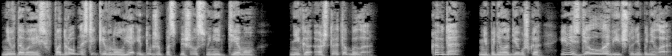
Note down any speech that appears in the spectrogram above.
Не вдаваясь в подробности, кивнул я и тут же поспешил сменить тему. — Ника, а что это было? — Когда? — не поняла девушка. Или сделала вид, что не поняла.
